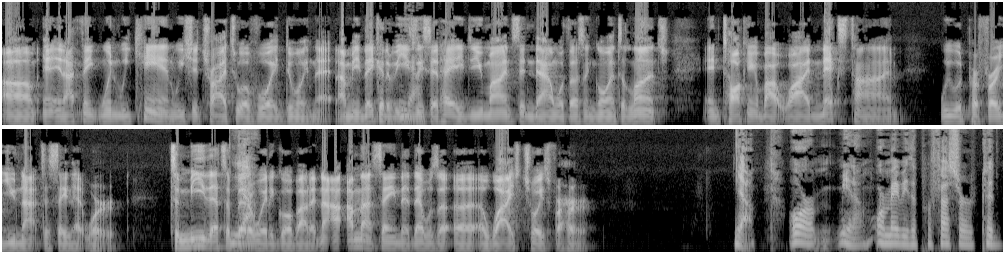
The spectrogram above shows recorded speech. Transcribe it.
Um, and, and I think when we can, we should try to avoid doing that. I mean, they could have easily Yeah. said, "Hey, do you mind sitting down with us and going to lunch and talking about why next time we would prefer you not to say that word?" To me, that's a better Yeah. way to go about it. Now, I'm not saying that that was a, a wise choice for her. Yeah, or you know, or maybe the professor could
